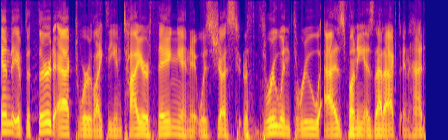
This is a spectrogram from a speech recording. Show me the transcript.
And if the third act were like the entire thing and it was just through and through as funny as that act and had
